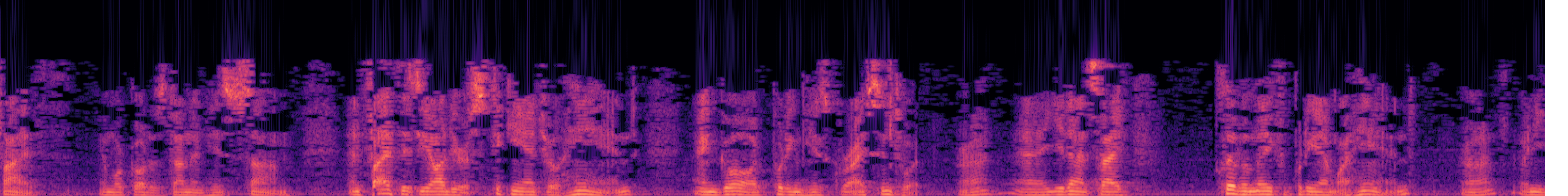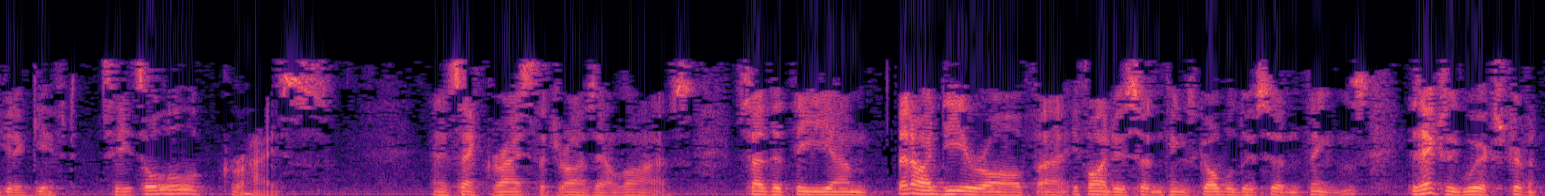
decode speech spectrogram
faith in what God has done in His Son. And faith is the idea of sticking out your hand and God putting His grace into it, right? Uh, you don't say, clever me for putting out my hand, right, when you get a gift. See, it's all grace. And it's that grace that drives our lives. So that the um, that idea of uh, if I do certain things, God will do certain things, is actually works driven.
